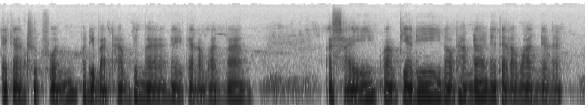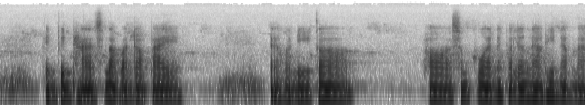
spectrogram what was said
ในการฝึกฝนปฏิบัติธรรมขึ้นมาในแต่ละวันบ้าง อาศัยความเพียรที่เราทำได้ในแต่ละวันเนี่ยแหละ เป็นพื้นฐานสำหรับวันต่อไป แต่วันนี้ก็พอสมควรกับเรื่องราวที่นำมา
